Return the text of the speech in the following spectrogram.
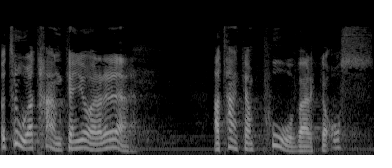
Jag tror att han kan göra det där. Att han kan påverka oss.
